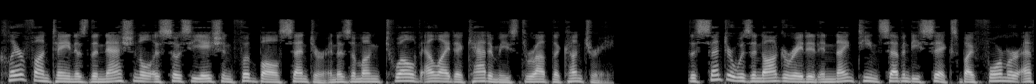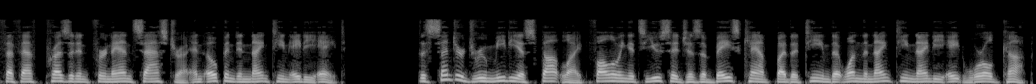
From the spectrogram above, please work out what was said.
Clairefontaine is the National Association Football Centre and is among 12 elite academies throughout the country. The centre was inaugurated in 1976 by former FFF president Fernand Sastre and opened in 1988. The center drew media spotlight following its usage as a base camp by the team that won the 1998 World Cup.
